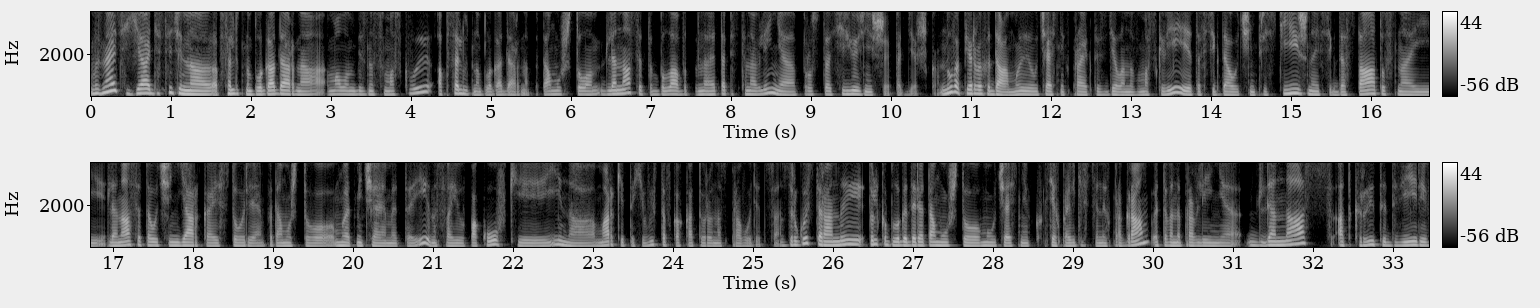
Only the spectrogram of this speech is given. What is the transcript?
Вы знаете, я действительно абсолютно благодарна малому бизнесу Москвы, абсолютно благодарна, потому что для нас это была вот на этапе становления просто серьезнейшая поддержка. Ну, во-первых, да, мы участник проекта «Сделано в Москве», и это всегда очень престижно, и всегда статусно, и для нас это очень яркая история, потому что мы отмечаем это и на своей упаковке, и на маркетах, и выставках, которые у нас проводятся. С другой стороны, только благодаря тому, что мы участник всех правительственных программ этого направления, для нас открыты двери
